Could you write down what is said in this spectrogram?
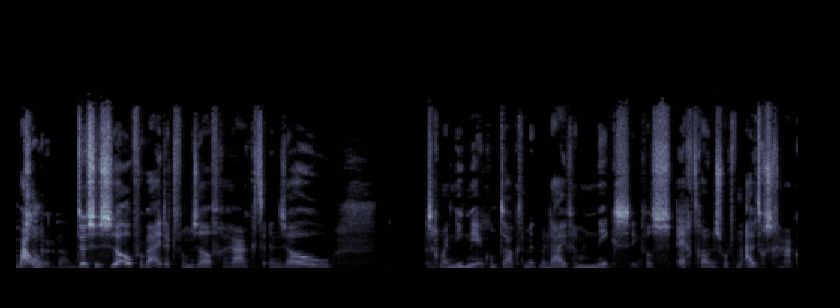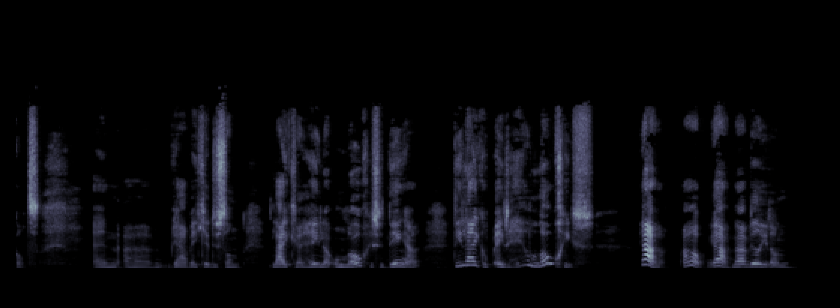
maar zelf onder, weer gedaan. ja. tussen zo verwijderd van mezelf geraakt en zo zeg maar niet meer in contact met mijn lijf, helemaal niks. Ik was echt gewoon een soort van uitgeschakeld. En ehm, ja, weet je, dus dan lijken hele onlogische dingen, die lijken opeens heel logisch. Ja, oh ja, nou wil je dan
